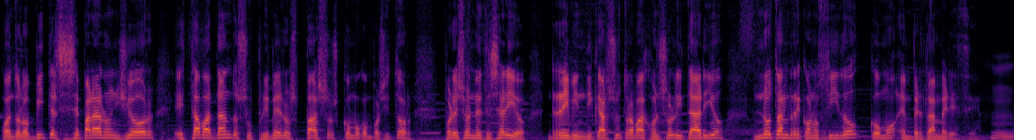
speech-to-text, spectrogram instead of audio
cuando los Beatles se separaron, George estaba dando sus primeros pasos como compositor. Por eso es necesario reivindicar su trabajo en solitario, no tan reconocido como en verdad merece. Hmm.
